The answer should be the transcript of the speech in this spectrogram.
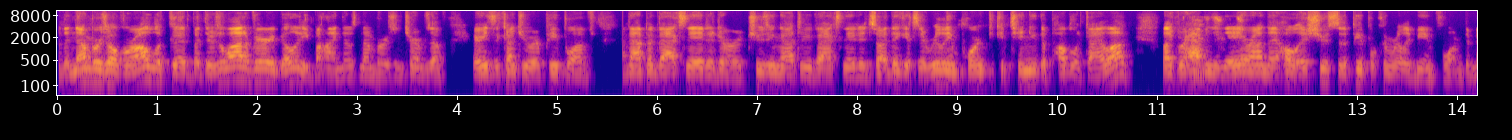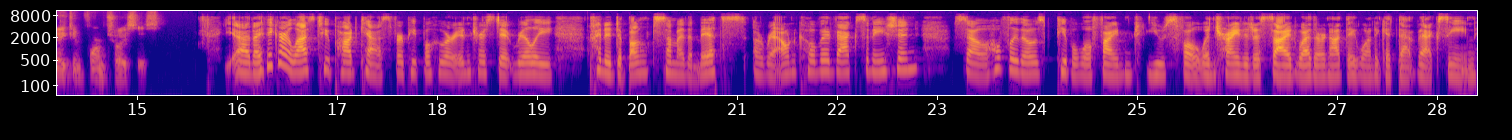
the numbers overall look good, but there's a lot of variability behind those numbers in terms of areas of the country where people have not been vaccinated or choosing not to be vaccinated. So I think it's really important to continue the public dialogue like we're having today around the whole issue so that people can really be informed and make informed choices. Yeah, and I think our last two podcasts for people who are interested really kind of debunked some of the myths around COVID vaccination. So hopefully those people will find useful when trying to decide whether or not they want to get that vaccine.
